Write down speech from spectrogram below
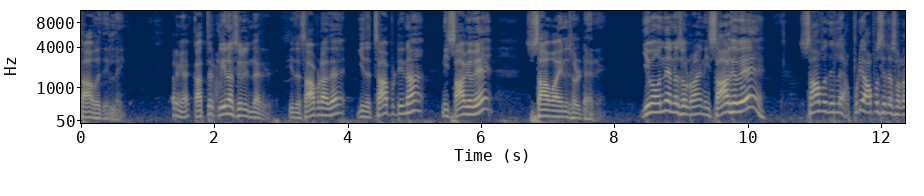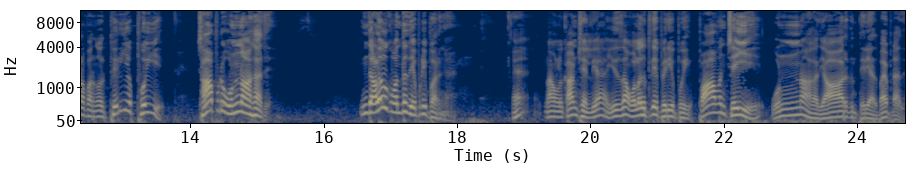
சாவதில்லை. பாருங்க கத்தர் கிளீனாக சொல்லியிருந்தார். இதை சாப்பிடாத இதை சாப்பிட்டினா நீ சாகவே சாவாயின்னு சொல்லிட்டாரு. இவன் வந்து என்ன சொல்கிறான் நீ சாகவே சாவதில்லை. அப்படியே ஆப்போசிட்டாக சொல்கிறான் பாருங்க. ஒரு பெரிய பொய். சாப்பிட ஒன்றும் ஆகாது. இந்த அளவுக்கு வந்தது எப்படி பாருங்கள் நான் உங்களுக்கு காமிச்சேன் இல்லையா? இதுதான் உலகத்திலே பெரிய பொய். பாவம் செய் ஒன்றும் ஆகாது. யாருக்கும் தெரியாது. பயப்படாது.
